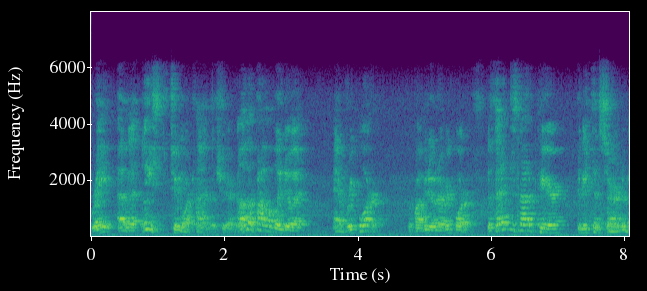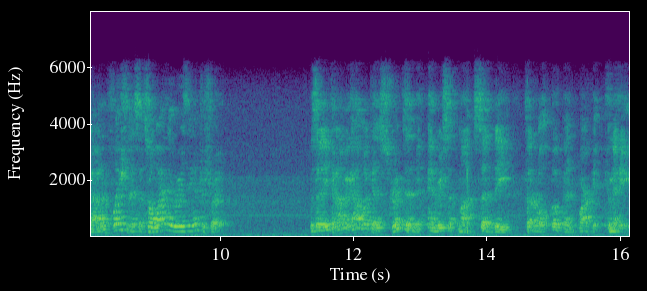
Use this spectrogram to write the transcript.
rate of at least two more times this year. Now, they'll probably do it every quarter. They'll probably do it every quarter. The Fed does not appear to be concerned about inflation. They said, so why are they raising interest rate? Because the economic outlook has strengthened in recent months, said the Federal Open Market Committee.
